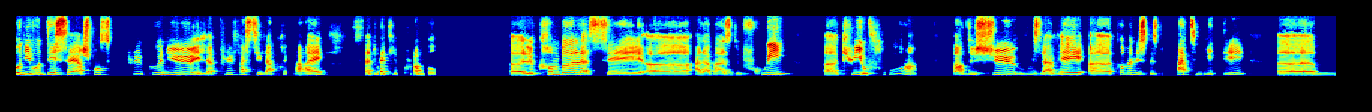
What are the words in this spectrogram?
au niveau dessert, je pense que le plus connu et la plus facile à préparer, ça doit être le crumble. le crumble, c'est à la base de fruits cuits au four. Par-dessus, vous avez comme une espèce de pâte miettée euh,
